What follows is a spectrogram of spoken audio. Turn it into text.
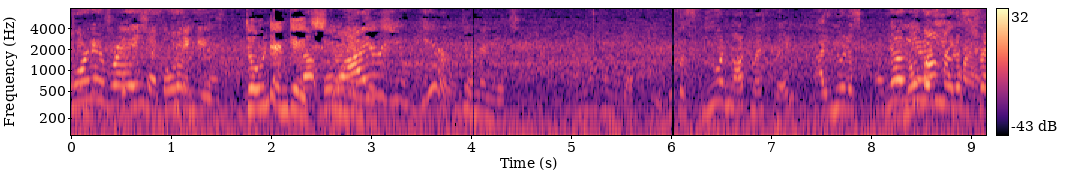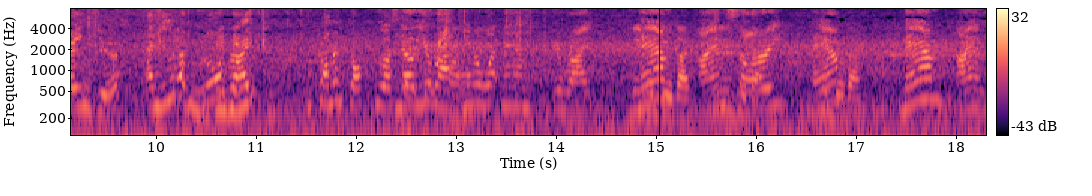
born and raised Vidisha, don't engage. Don't engage. Why are you here? Don't engage. I'm not going to talk to you because you are not my friend. I, you're a, No, you're nobody. not you're a friend. stranger, and you have no Mm-hmm. right to come and talk to us. No, like you're right. You know what, ma'am? You're right. Ma'am, do that. I am We'll do that. sorry. We'll do that. Ma'am, ma'am, I am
